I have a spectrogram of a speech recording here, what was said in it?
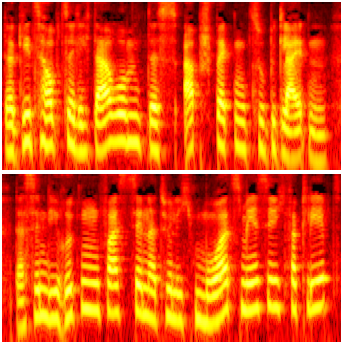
Da geht es hauptsächlich darum, das Abspecken zu begleiten. Da sind die Rückenfaszien natürlich mordsmäßig verklebt,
